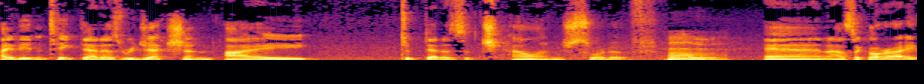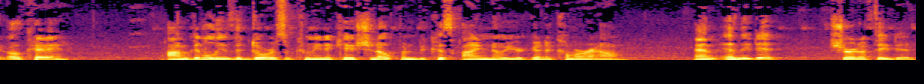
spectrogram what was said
I didn't take that as rejection. I took that as a challenge, sort of. And I was like, all right, okay. I'm going to leave the doors of communication open because I know you're going to come around. And, and they did. Sure enough, they did.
